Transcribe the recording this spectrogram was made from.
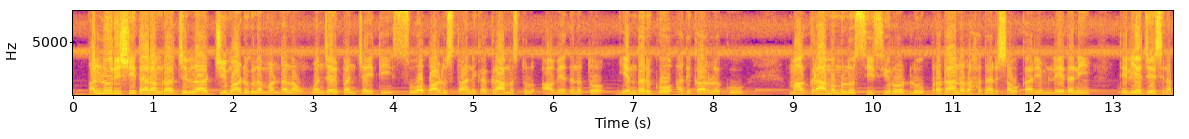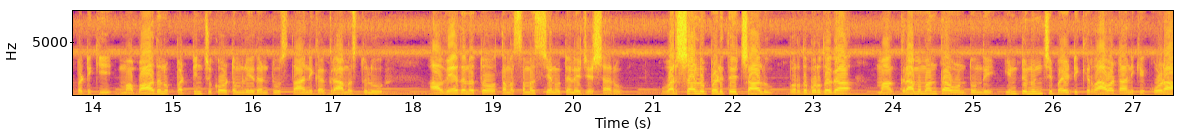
అల్లూరి సీతారామరాజు జిల్లా జీమాడుగుల మండలం వంజరి పంచాయతీ సువపాడు స్థానిక గ్రామస్తులు ఆవేదనతో ఎందరికో అధికారులకు మా గ్రామంలో సీసీ రోడ్లు ప్రధాన రహదారి సౌకర్యం లేదని తెలియజేసినప్పటికీ మా బాధను పట్టించుకోవటం లేదంటూ స్థానిక గ్రామస్తులు ఆ వేదనతో తమ సమస్యను తెలియజేశారు. వర్షాలు పడితే చాలు బురద బురదగా మా గ్రామమంతా ఉంటుంది. ఇంటి నుంచి బయటికి రావటానికి కూడా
